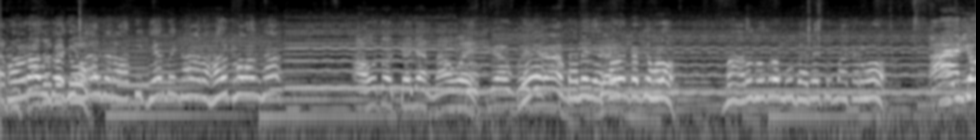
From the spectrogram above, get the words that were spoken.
ખવડાવું તો હજી વાર છે ને, ઘેર જઈને ખાવાનું. હાલ ખાવાનું છે? આવો તો ના હોય તમે કરજો હળો. મારો છોકરો હું ગમે તે ના કરવો જો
